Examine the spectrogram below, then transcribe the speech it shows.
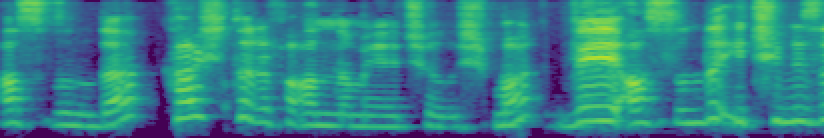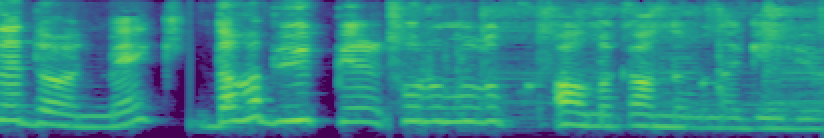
aslında karşı tarafı anlamaya çalışmak ve aslında iç içimize dönmek daha büyük bir sorumluluk almak anlamına geliyor.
